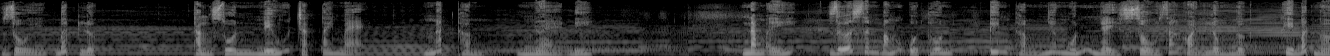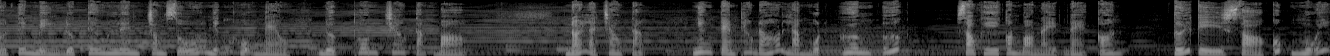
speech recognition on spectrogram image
rồi bất lực. Thằng Xuân níu chặt tay mẹ, mắt thầm nhòe đi. Năm ấy, giữa sân bóng của thôn, tim thầm như muốn nhảy sổ ra khỏi lồng ngực khi bất ngờ tên mình được kêu lên trong số những hộ nghèo được thôn trao tặng bò. Nói là trao tặng, nhưng kèm theo đó là một hương ước sau khi con bò này đẻ con, tới kỳ sò cúc mũi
